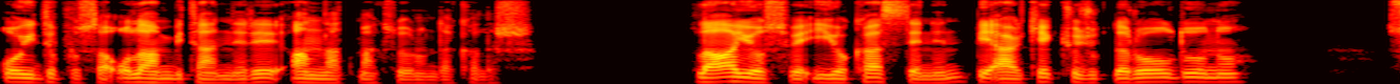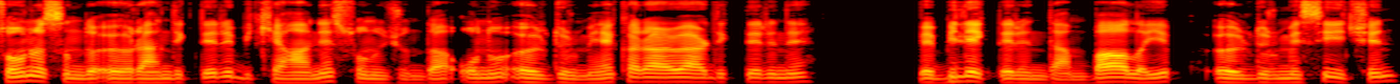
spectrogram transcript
Oidipus'a olan bitenleri anlatmak zorunda kalır. Laios ve Iokaste'nin bir erkek çocukları olduğunu, sonrasında öğrendikleri bir kehanet sonucunda onu öldürmeye karar verdiklerini ve bileklerinden bağlayıp öldürmesi için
